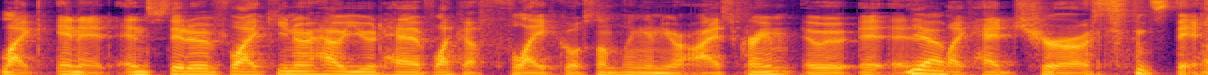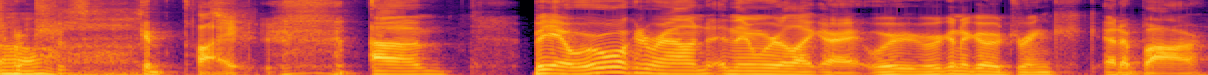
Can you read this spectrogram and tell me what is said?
like in it instead of like you know how you'd have like a flake or something in your ice cream. It, it, it Yeah. like had churros instead, Oh. which was fucking tight. Um. But yeah, we were walking around, and then we were like, all right, we're, we're gonna go drink at a bar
